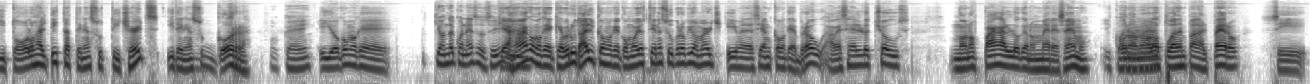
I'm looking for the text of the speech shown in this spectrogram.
y todos los artistas tenían sus t-shirts y tenían sus gorras. Ok. Y yo como que... ¿Qué onda con eso? Sí. Que, ajá, como que, que brutal, como que como ellos tienen su propio merch y me decían como que, bro, a veces en los shows no nos pagan lo que nos merecemos Y o no merch. los pueden pagar, pero si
